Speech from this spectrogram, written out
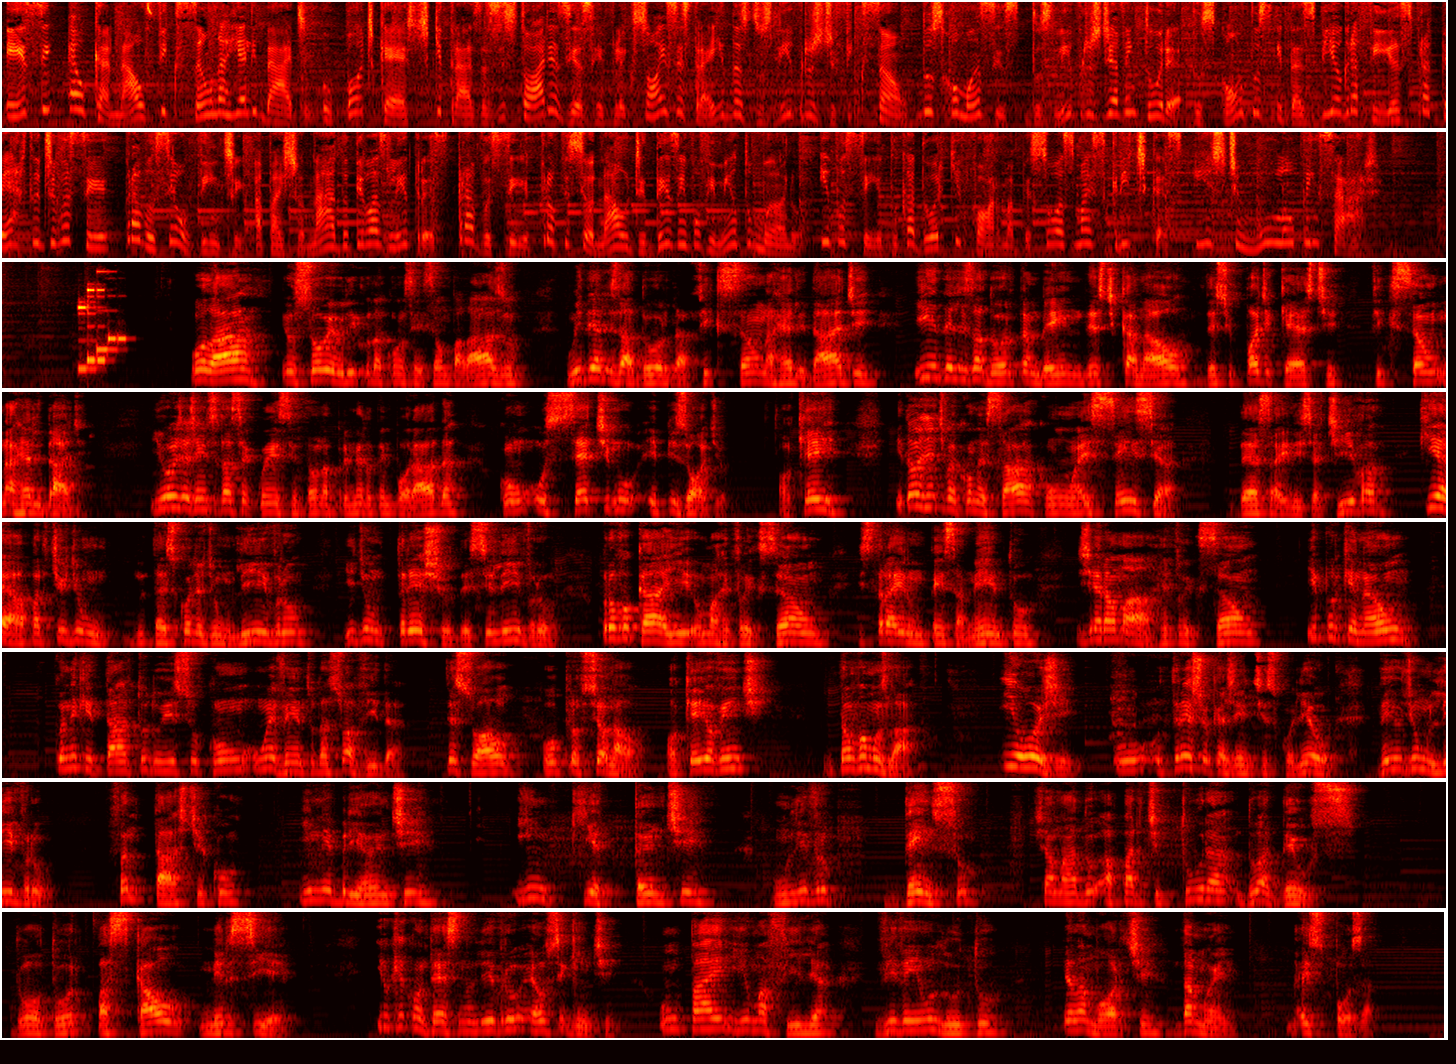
Esse é o canal Ficção na Realidade, o podcast que traz as histórias e as reflexões extraídas dos livros de ficção, dos romances, dos livros de aventura, dos contos e das biografias para perto de você. Para você ouvinte, apaixonado pelas letras, para você profissional de desenvolvimento humano e você educador que forma pessoas mais críticas e estimula o pensar. Olá, eu sou Eurico da Conceição Palazzo o idealizador da ficção na realidade e idealizador também deste canal, deste podcast Ficção na Realidade. E hoje a gente dá sequência, então, na primeira temporada com o sétimo episódio, ok? Então a gente vai começar com a essência dessa iniciativa, que é a partir de um, da escolha de um livro e de um trecho desse livro, provocar aí uma reflexão, extrair um pensamento, gerar uma reflexão e, por que não, conectar tudo isso com um evento da sua vida, pessoal ou profissional. Ok, ouvinte? Então vamos lá. E hoje, o, o trecho que a gente escolheu veio de um livro fantástico, inebriante, inquietante, um livro denso chamado A Partitura do Adeus, do autor Pascal Mercier. E o que acontece no livro é o seguinte: um pai e uma filha vivem um luto pela morte da mãe, da esposa.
